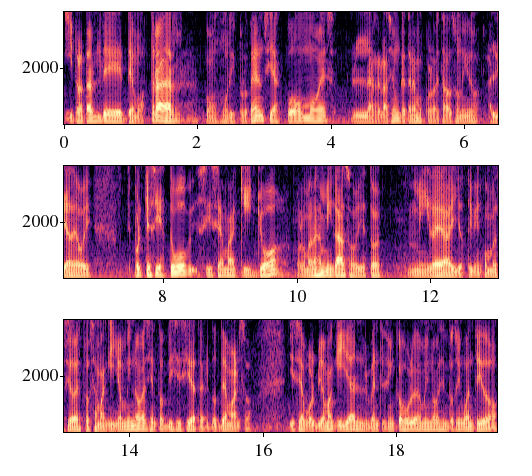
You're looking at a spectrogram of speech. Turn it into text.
y tratar de demostrar con jurisprudencia cómo es la relación que tenemos con los Estados Unidos al día de hoy. Porque si estuvo, si se maquilló, por lo menos en mi caso, y esto es mi idea y yo estoy bien convencido de esto, se maquilló en 1917, el 2 de marzo, y se volvió a maquillar el 25 de julio de 1952.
